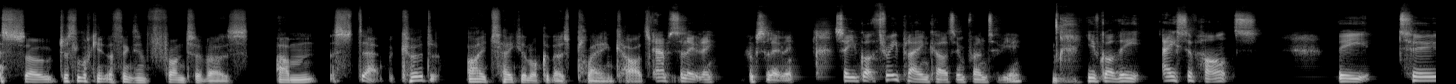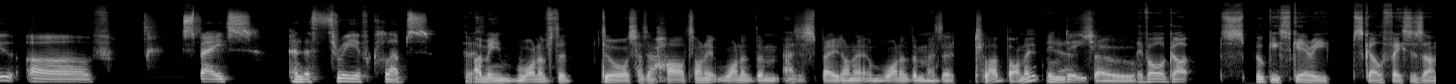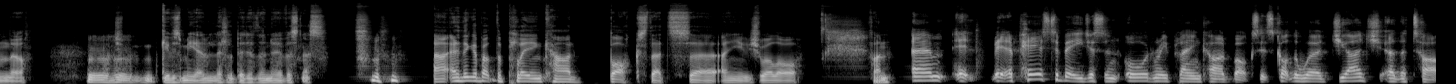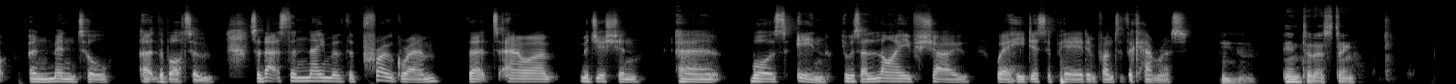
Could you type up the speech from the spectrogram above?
So, just looking at the things in front of us, um, Step, could I take a look at those playing cards? please? Absolutely. Absolutely. So you've got three playing cards in front of you. You've got the Ace of Hearts, the Two of Spades, and the Three of Clubs. I mean, one of the doors has a heart on it, one of them has a spade on it, and one of them has a club on it. Indeed. So, They've all got spooky, scary skull faces on, though. which gives me a little bit of the nervousness. uh, anything about the playing card box that's uh, unusual or fun? Um, it, it appears to be just an ordinary playing card box. It's got the word judge at the top and mental at the bottom. So that's the name of the program that our magician uh, was in. It was a live show where he disappeared in front of the cameras. hmm. Interesting.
